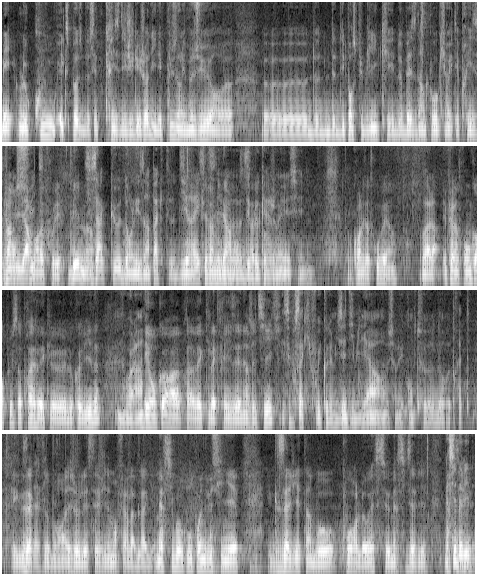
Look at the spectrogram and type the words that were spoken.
Mais le coût expose de cette crise des gilets jaunes, il est plus dans les mesures euh, euh, de, de dépenses publiques et de baisse d'impôts qui ont été prises 20 milliards dans la foulée. Bim C'est ça que dans les impacts directs C'est 20 milliards, non, des blocages. oui, Comme quoi on les a trouvés. Hein. Voilà, Et puis on en trouve encore plus après avec le, le Covid. voilà. Et encore après avec la crise énergétique. Et c'est pour ça qu'il faut économiser 10 milliards euh, sur les comptes euh, de retraite. Exactement. Et je laissais évidemment faire la blague. Merci beaucoup. Point de vue signé Xavier Timbaud pour l'OFCE. Merci Xavier. Merci Salut. David.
